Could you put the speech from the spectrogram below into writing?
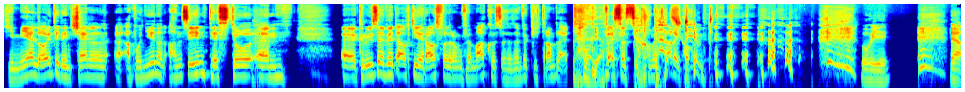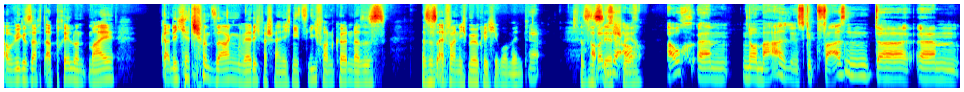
je mehr Leute den Channel äh, abonnieren und ansehen, desto ähm, äh, größer wird auch die Herausforderung für Markus, dass er dann wirklich dran bleibt, oh ja. weil sonst die Kommentare kommen. oh je. Ja, aber wie gesagt, April und Mai kann ich jetzt schon sagen, werde ich wahrscheinlich nichts liefern können. Das ist, das ist einfach nicht möglich im Moment. Ja. Das ist aber sehr das ist ja schwer. auch, auch ähm, normal. Es gibt Phasen, da ähm,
